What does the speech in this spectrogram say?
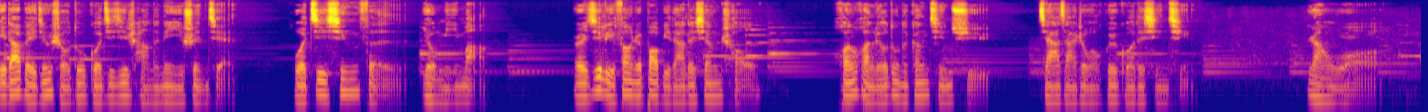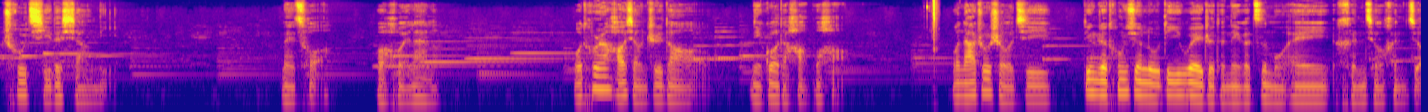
抵达北京首都国际机场的那一瞬间，我既兴奋又迷茫。耳机里放着鲍比达的《乡愁》，缓缓流动的钢琴曲，夹杂着我归国的心情，让我出奇的想你。没错，我回来了。我突然好想知道你过得好不好。我拿出手机，盯着通讯录第一位置的那个字母 A 很久很久。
